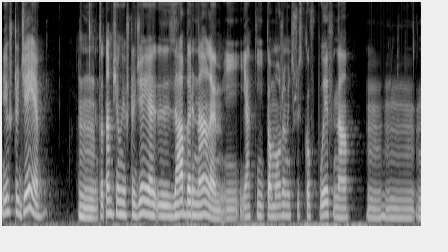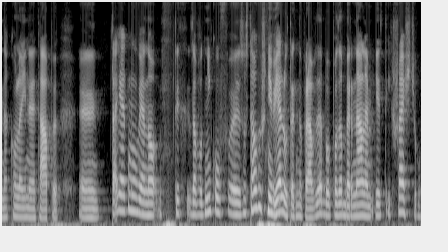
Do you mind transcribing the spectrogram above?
jeszcze dzieje mm, co tam się jeszcze dzieje y, za Bernalem i jaki to może mieć wszystko wpływ na, mm, na kolejne etapy. Tak jak mówię, no, tych zawodników y, zostało już niewielu tak naprawdę, bo poza Bernalem jest ich sześciu.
